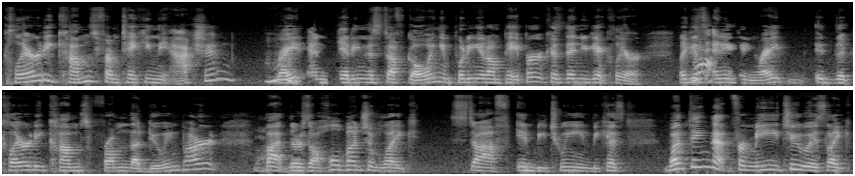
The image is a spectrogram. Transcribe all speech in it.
clarity comes from taking the action, Mm-hmm. right, and getting the stuff going and putting it on paper, because then you get clear. Like it's Yeah. anything, right? It, the clarity comes from the doing part, Yeah. but there's a whole bunch of like stuff in between. Because one thing that for me too is like,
